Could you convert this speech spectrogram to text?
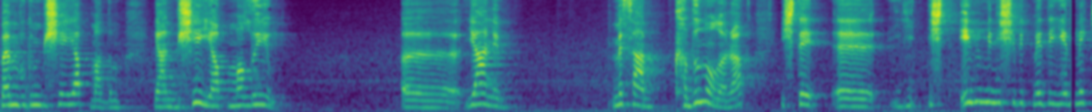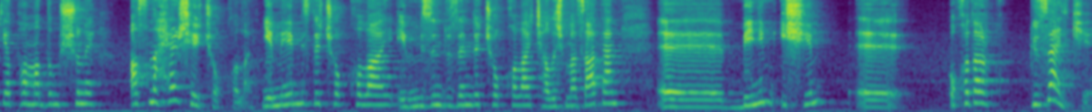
Ben bugün bir şey yapmadım. Yani bir şey yapmalıyım. Eee, yani mesela kadın olarak işte e, işte evimin işi bitmedi yemek yapamadım şunu aslında her şey çok kolay. Yemeğimiz de çok kolay evimizin düzeni de çok kolay çalışma zaten e, benim işim e, o kadar güzel ki.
